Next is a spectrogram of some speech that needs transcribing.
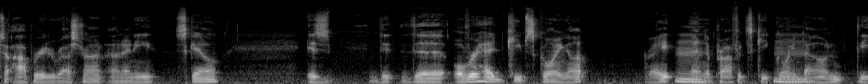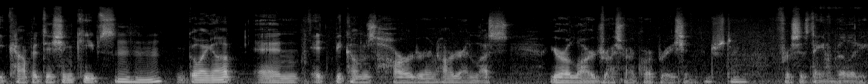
to operate a restaurant on any scale is the the overhead keeps going up, right, and the profits keep going down. The competition keeps Mm-hmm. going up, and it becomes harder and harder unless you're a large restaurant corporation Interesting. for sustainability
